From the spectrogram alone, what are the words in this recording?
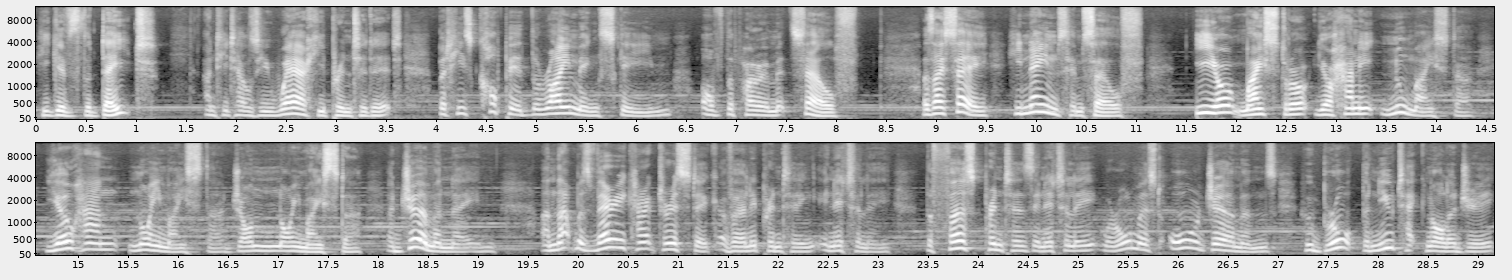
he gives the date, and he tells you where he printed it, but he's copied the rhyming scheme of the poem itself. As I say, he names himself Io Maestro Johanni Neumeister, Johann Neumeister, John Neumeister, a German name, and that was very characteristic of early printing in Italy. The first printers in Italy were almost all Germans who brought the new technology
